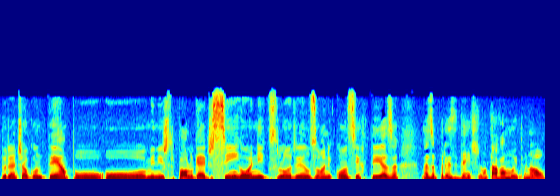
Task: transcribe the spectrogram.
durante algum tempo o, o ministro Paulo Guedes sim, o Onix Lorenzoni com certeza, mas o presidente não estava muito não.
